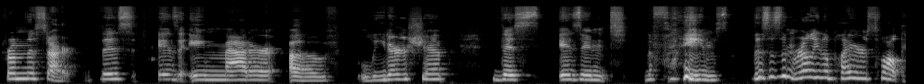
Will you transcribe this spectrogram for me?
from the start, this is a matter of leadership. This isn't the Flames. This isn't really the players' fault.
